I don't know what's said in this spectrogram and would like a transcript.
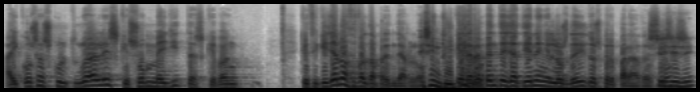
hay cosas culturales que son mellitas que van que, que ya no hace falta aprenderlo. Es intuitivo. Que de repente ya tienen los deditos preparados. Sí, ¿no? sí, sí.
